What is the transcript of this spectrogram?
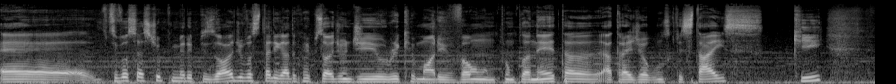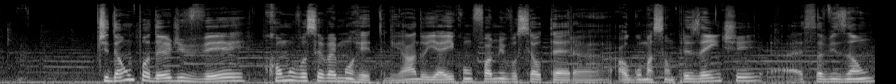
É, se você assistiu o primeiro episódio, você tá ligado com o episódio onde o Rick e o Morty vão para um planeta atrás de alguns cristais que te dão o poder de ver como você vai morrer, tá ligado? E aí, conforme você altera alguma ação presente, essa visão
